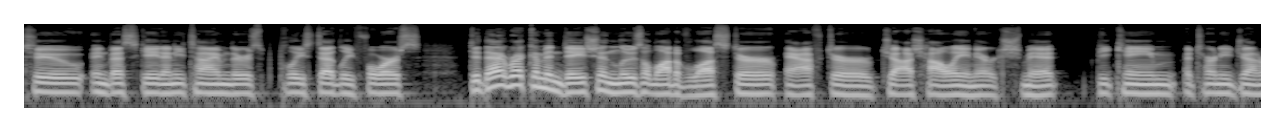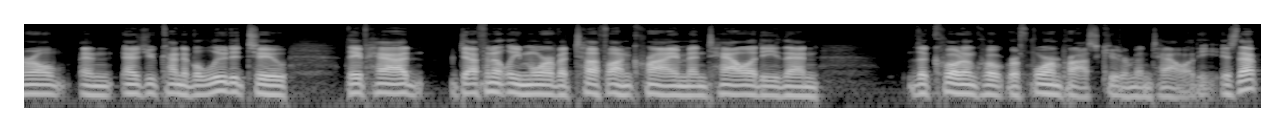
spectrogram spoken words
to investigate anytime there's police deadly force. Did that recommendation lose a lot of luster after Josh Hawley and Eric Schmitt became Attorney General? And as you kind of alluded to, they've had definitely more of a tough on crime mentality than the quote unquote reform prosecutor mentality. Is that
